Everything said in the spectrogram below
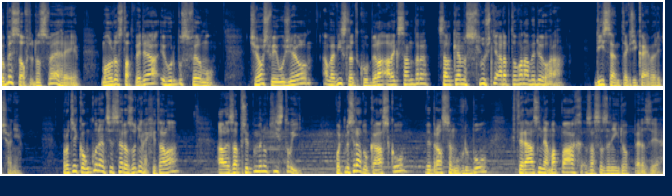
Ubisoft do své hry mohl dostat videa i hudbu z filmu, čehož využil a ve výsledku byla Alexander celkem slušně adaptovaná videohra. Decent, jak říkají američani. Proti konkurenci se rozhodně nechytala, ale za připomenutí stojí. Pojďme si dát ukázku, vybral jsem hudbu, která zní na mapách zasazených do Perzie.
